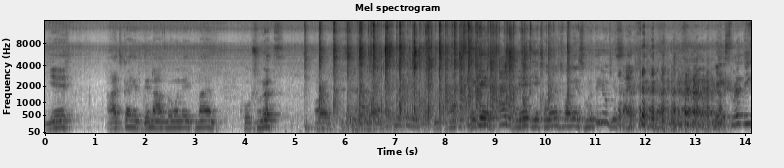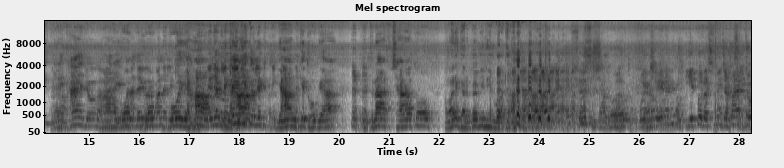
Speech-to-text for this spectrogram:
ये आज का ये दिन आप लोगों ने इतना खूबसूरत और देखिए ये ये कॉमेंट्स वाले स्मृति योग ये साहित्य नहीं स्मृति रेखाएँ जो हाँ, हमारे वो वो वो यहाँ तो यहाँ अंकित हो गया। इतना अच्छा तो हमारे घर पे भी नहीं हुआ था। वो एक शेर है ये तो रस्मी जहाँ है जो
